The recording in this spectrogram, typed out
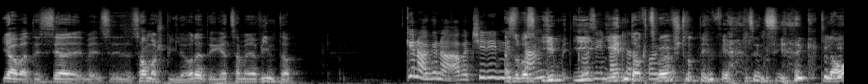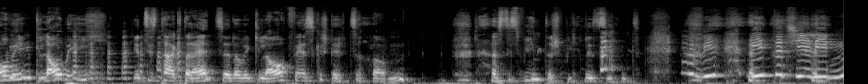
Ja, aber das ist ja ist Sommerspiele, oder? Jetzt haben wir ja Winter. Genau, genau, aber Cheerleading also ist was ich, ich jeden Tag zwölf Stunden im Fernsehen sehe, glaube ich, glaube ich, jetzt ist Tag 13, aber ich glaube festgestellt zu haben, dass das Winterspiele sind. Winter-Cheerleading.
